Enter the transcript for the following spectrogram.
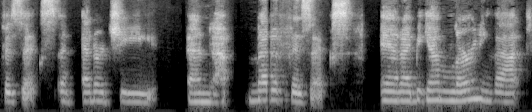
physics and energy and metaphysics. And I began learning that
